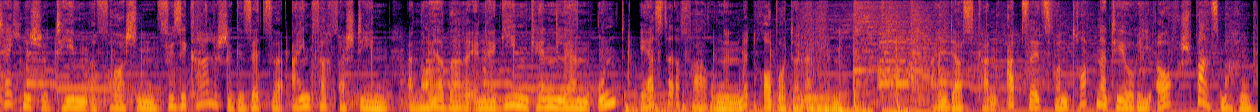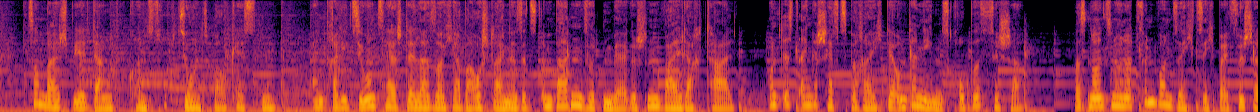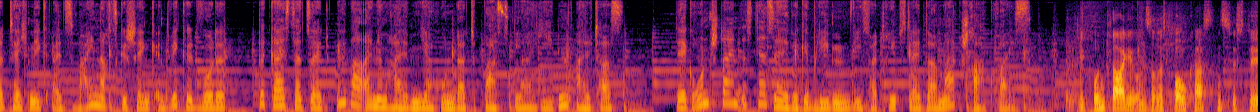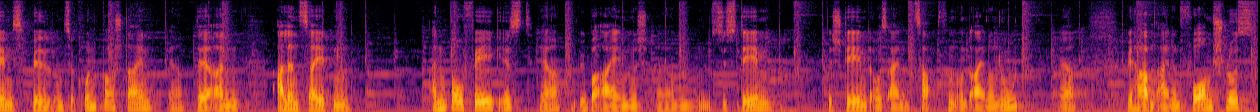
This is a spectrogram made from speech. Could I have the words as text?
Technische Themen erforschen, physikalische Gesetze einfach verstehen, erneuerbare Energien kennenlernen und erste Erfahrungen mit Robotern erleben. All das kann abseits von trockener Theorie auch Spaß machen, zum Beispiel dank Konstruktionsbaukästen. Ein Traditionshersteller solcher Bausteine sitzt im baden-württembergischen Waldachtal und ist ein Geschäftsbereich der Unternehmensgruppe Fischer. Was 1965 bei Fischer Technik als Weihnachtsgeschenk entwickelt wurde, begeistert seit über einem halben Jahrhundert Bastler jeden Alters. Der Grundstein ist derselbe geblieben, wie Vertriebsleiter Marc Schrag weiß. Die Grundlage unseres Baukastensystems bildet unser Grundbaustein, ja, der an allen Seiten anbaufähig ist, ja, über ein ähm, System bestehend aus einem Zapfen und einer Nut. Ja. Wir haben einen Formschluss,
